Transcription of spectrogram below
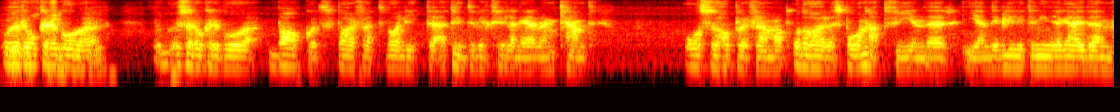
Och då råkar du gå så råkar du gå bakåt bara för att vara lite, att du inte vill trilla ner över en kant. Och så hoppar du framåt och då har det spånat fiender igen. Det blir lite Ninja Gaiden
